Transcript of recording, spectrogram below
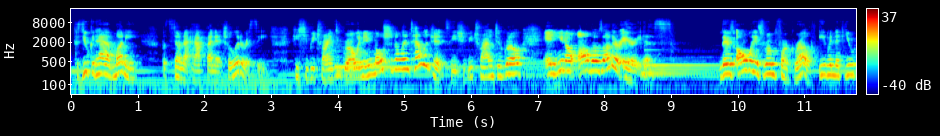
Because you can have money, but still not have financial literacy. He should be trying to grow in emotional intelligence. He should be trying to grow in, you know, all those other areas there's always room for growth even if you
